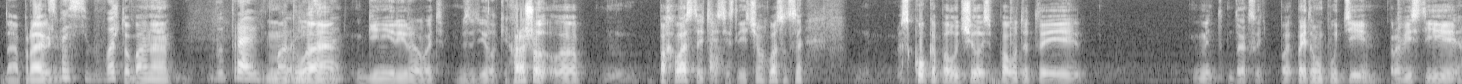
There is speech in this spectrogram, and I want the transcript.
да, правильно. Спасибо. Вот Чтобы она вы правильно могла говорите, генерировать сделки. Хорошо, э, похвастайтесь, если есть чем хвастаться. Сколько получилось по вот этой, так сказать, по, по этому пути провести,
